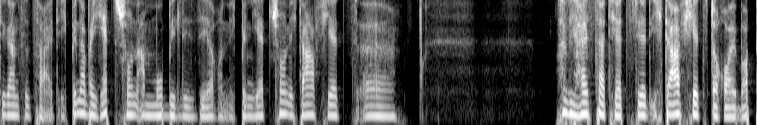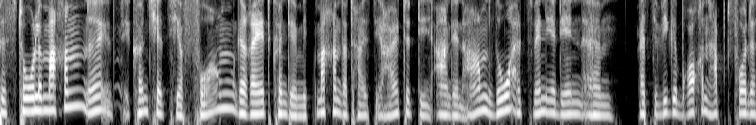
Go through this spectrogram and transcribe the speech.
die ganze Zeit. Ich bin aber jetzt schon am Mobilisieren. Ich bin jetzt schon, ich darf jetzt, äh, wie heißt das jetzt? Ich darf jetzt eine Räuberpistole machen. Ne? Jetzt, ihr könnt jetzt hier vorm Gerät könnt ihr mitmachen. Das heißt, ihr haltet die, den Arm so, als wenn ihr den ähm, weißt du, wie gebrochen habt vor der,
